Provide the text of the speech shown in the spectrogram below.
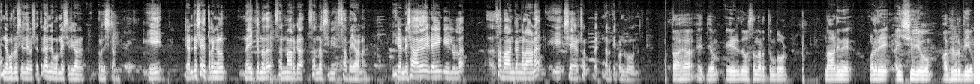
അന്നപൂർണേശ്വരി ദേവക്ഷേത്രം അന്നപൂർണേശ്വരിയാണ് പ്രതിഷ്ഠ. ഈ രണ്ട് ക്ഷേത്രങ്ങളും നയിക്കുന്നത് സന്മാർഗ സന്ദർശിനി സഭയാണ്. ഈ രണ്ട് ശാഖയുടെയും കീഴിലുള്ള സഭാംഗങ്ങളാണ് ഈ ക്ഷേത്രം നടത്തിക്കൊണ്ടു പോകുന്നത് സപ്താഹ യജ്ഞം ഏഴ് ദിവസം നടത്തുമ്പോൾ നാടിന് വളരെ ഐശ്വര്യവും അഭിവൃദ്ധിയും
